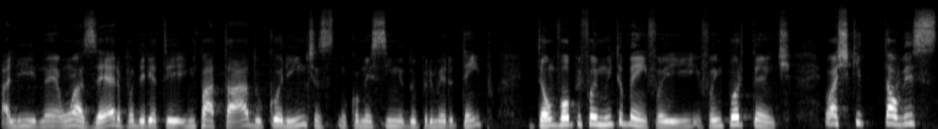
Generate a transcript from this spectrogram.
ali, né, 1 a 0 poderia ter empatado o Corinthians no comecinho do primeiro tempo. Então o Volpe foi muito bem, foi, foi importante. Eu acho que talvez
